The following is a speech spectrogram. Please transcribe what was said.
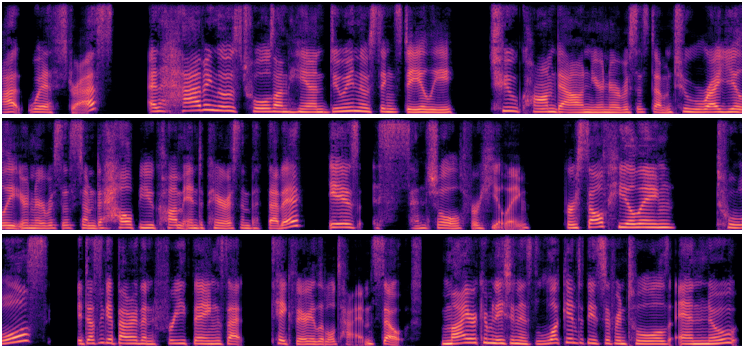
at with stress. And having those tools on hand, doing those things daily to calm down your nervous system, to regulate your nervous system, to help you come into parasympathetic is essential for healing. For self healing tools, it doesn't get better than free things that take very little time. So, my recommendation is look into these different tools and note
